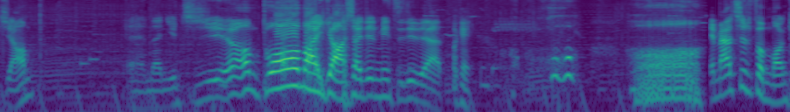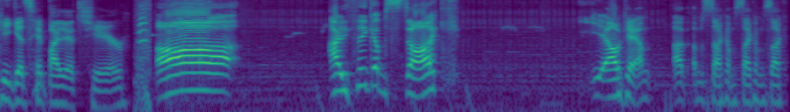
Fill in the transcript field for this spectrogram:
Jump. And then you jump. Oh my gosh, I didn't mean to do that. Okay. Oh, oh. Imagine if a monkey gets hit by a chair. Uh, I think I'm stuck. Yeah, okay, I'm, I'm, I'm stuck, I'm stuck, I'm stuck.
